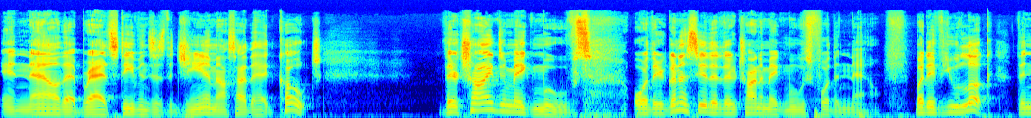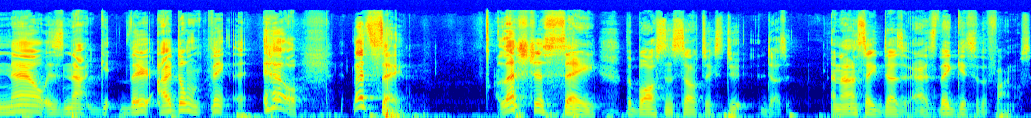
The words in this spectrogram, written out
and now that Brad Stevens is the GM outside the head coach, they're trying to make moves, or they're going to see that they're trying to make moves for the now. But if you look, the now is not there. I don't think hell. Let's say let's just say the Boston Celtics do does it. And I say does it as they get to the finals.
